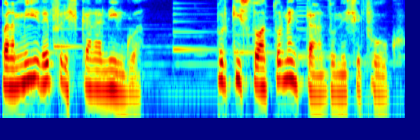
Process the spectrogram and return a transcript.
para me refrescar a língua, porque estou atormentado nesse fogo.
